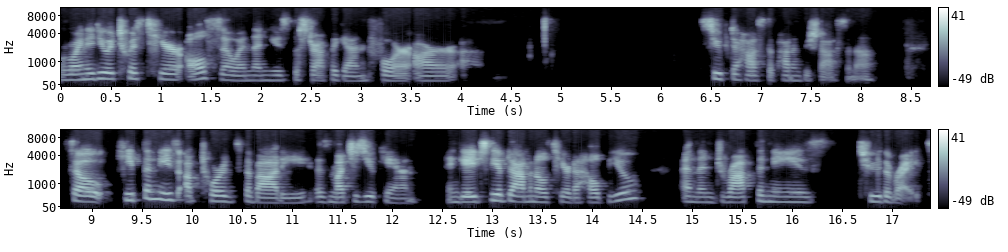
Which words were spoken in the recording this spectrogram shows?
We're going to do a twist here also and then use the strap again for our um, Supta Hasta Padangusthasana. So keep the knees up towards the body as much as you can. Engage the abdominals here to help you and then drop the knees to the right.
